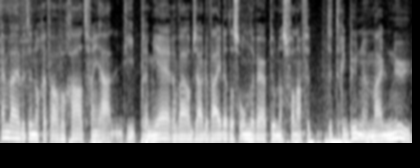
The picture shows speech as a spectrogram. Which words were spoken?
En wij hebben het er nog even over gehad. Van ja, die première. Waarom zouden wij dat als onderwerp doen als vanaf de tribune? Maar nu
